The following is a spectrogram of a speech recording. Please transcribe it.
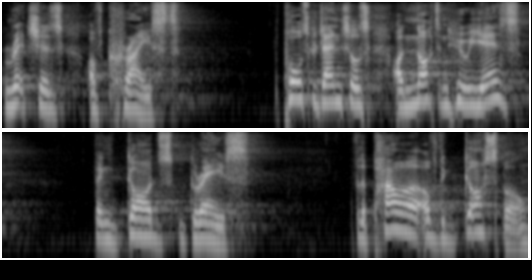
riches of Christ. Paul's credentials are not in who he is, in God's grace. For the power of the gospel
